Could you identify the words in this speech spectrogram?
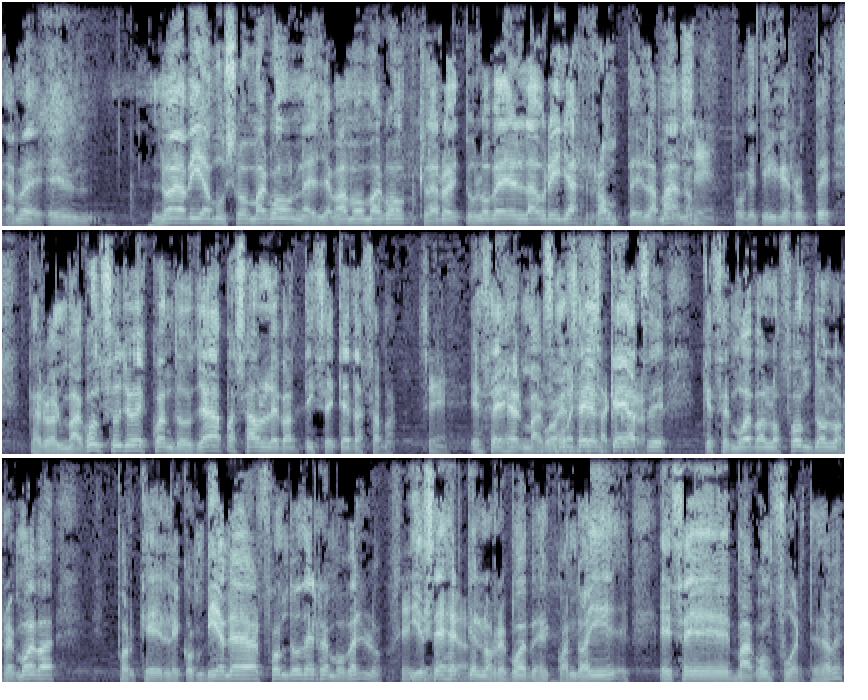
a ver, el, no había mucho magón, le llamamos magón, claro, y tú lo ves en la orilla, rompe la mano, porque tiene que romper. Pero el magón suyo es cuando ya ha pasado el levante y se queda esa mano. Sí. Ese es el magón, ese, es el que hace que se muevan los fondos, los remueva, porque le conviene al fondo de removerlo. y ese es el que lo remueve, cuando hay ese magón fuerte, ¿sabes?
